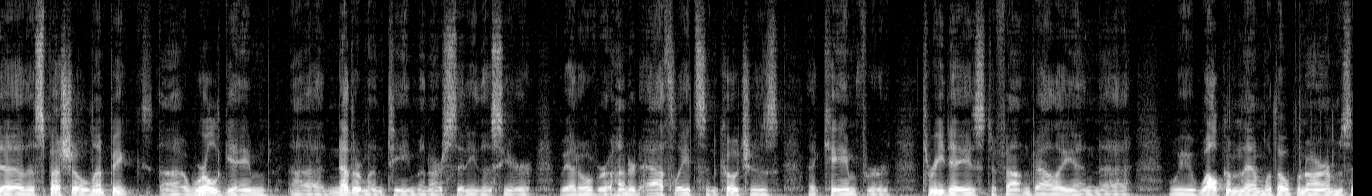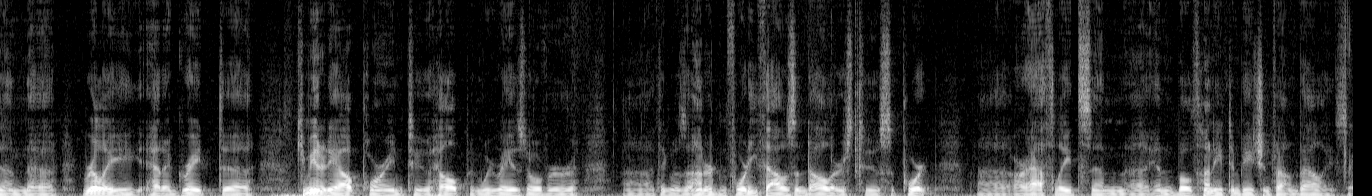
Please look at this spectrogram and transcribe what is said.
uh, the Special Olympic uh, World Game uh, Netherlands team in our city this year. We had over 100 athletes and coaches that came for three days to Fountain Valley, and uh, we welcomed them with open arms and uh, really had a great uh, community outpouring to help. And we raised over, I think it was $140,000 to support uh, our athletes in, uh, in both Huntington Beach and Fountain Valley. So,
